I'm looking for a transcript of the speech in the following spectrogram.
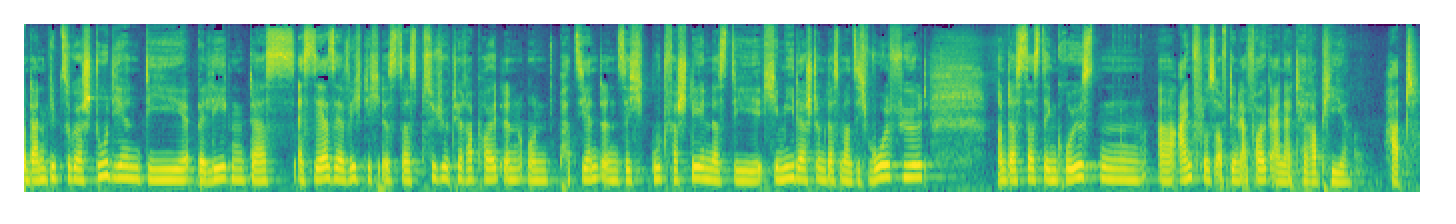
Und dann gibt es sogar Studien, die belegen, dass es sehr, sehr wichtig ist, dass Psychotherapeutin und Patientin sich gut verstehen, dass die Chemie da stimmt, dass man sich wohlfühlt und dass das den größten äh, Einfluss auf den Erfolg einer Therapie hat.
